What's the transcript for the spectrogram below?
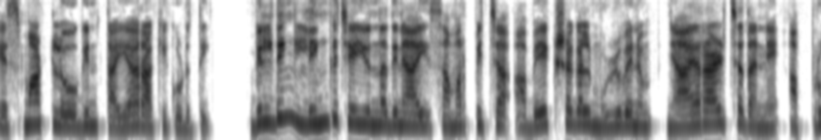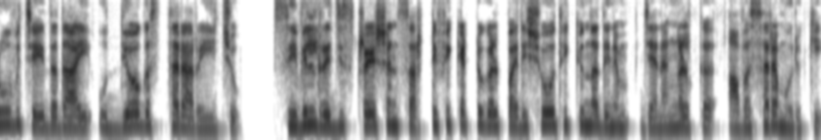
കെസ്മാർട്ട് ലോഗിൻ തയ്യാറാക്കി കൊടുത്തി. ബിൽഡിംഗ് ലിങ്ക് ചെയ്യുന്നതിനായി സമർപ്പിച്ച അപേക്ഷകൾ മുഴുവനും ഞായറാഴ്ച തന്നെ അപ്രൂവ് ചെയ്തതായി ഉദ്യോഗസ്ഥരറിയിച്ചു സിവിൽ രജിസ്ട്രേഷൻ സർട്ടിഫിക്കറ്റുകൾ പരിശോധിക്കുന്നതിനും ജനങ്ങൾക്ക് അവസരമൊരുക്കി.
